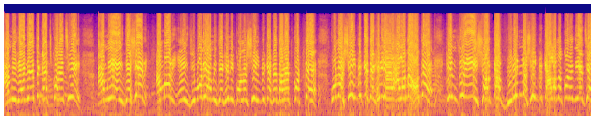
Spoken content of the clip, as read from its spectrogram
আমি রেডিওতে কাজ করেছি? আমি এই দেশের, আমার এই জীবনে আমি দেখিনি কোন শিল্পীকে ভেদাভেদ করতে কোন শিল্পীকে দেখিনি আলাদা হতে কিন্তু এই সরকার বিভিন্ন শিল্পীকে আলাদা করে দিয়েছে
